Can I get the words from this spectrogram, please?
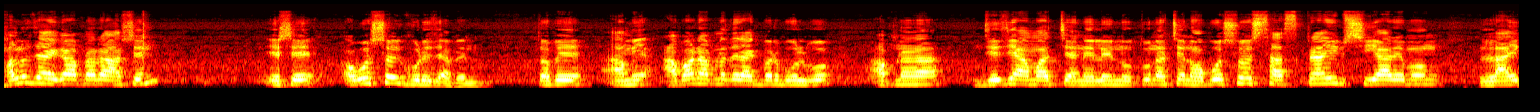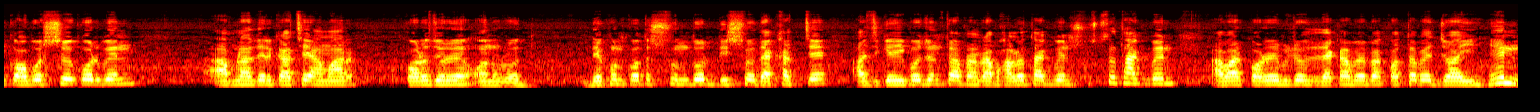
ভালো জায়গা আপনারা আসেন, এসে অবশ্যই ঘুরে যাবেন। তবে আমি আবার আপনাদের একবার বলব, আপনারা যে যে আমার চ্যানেলে নতুন আছেন, অবশ্যই সাবস্ক্রাইব, শেয়ার এবং লাইক অবশ্যই করবেন। আপনাদের কাছে আমার করজোরে অনুরোধ। দেখুন কত সুন্দর দৃশ্য দেখাচ্ছে। আজকে এই পর্যন্ত আপনারা ভালো থাকবেন, সুস্থ থাকবেন। আবার পরের ভিডিওতে দেখা হবে বা কথা হবে। জয় হিন্দ।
